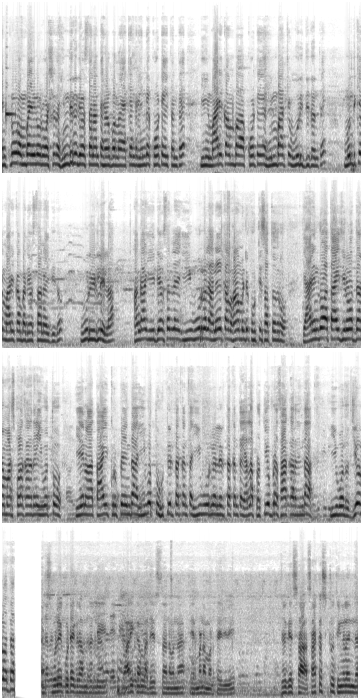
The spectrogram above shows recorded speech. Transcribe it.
ಎಂಟುನೂರು ಒಂಬೈನೂರು ವರ್ಷದ ಹಿಂದಿನ ದೇವಸ್ಥಾನ ಅಂತ ಹೇಳ್ಬಲ್ಲ ಯಾಕೆಂದರೆ ಹಿಂದೆ ಕೋಟೆ ಇತ್ತಂತೆ ಈ ಮಾರಿಕಾಂಬ ಕೋಟೆಯ ಹಿಂಬಾಕೆ ಊರಿದ್ದಿದಂತೆ ಮುಂದಕ್ಕೆ ಮಾರಿಕಾಂಬ ದೇವಸ್ಥಾನ ಇದ್ದಿದ್ದು. ಊರು ಇರಲಿಲ್ಲ. ಹಾಗಾಗಿ ಈ ದೇವಸ್ಥಾನದಲ್ಲಿ ಈ ಊರಲ್ಲಿ ಅನೇಕ ಮಹಾಮಂಡಕ್ಕೆ ಹುಟ್ಟಿ ಸತ್ತದ್ರು. ಯಾರಿಂದೋ ಆ ತಾಯಿ ಜೀರ್ಣೋದ್ಧಾರ ಮಾಡಿಸ್ಕೊಳಕ್ಕಾಗದ್ರೆ ಇವತ್ತು ಏನು ಆ ತಾಯಿ ಕೃಪೆಯಿಂದ ಇವತ್ತು ಹುಟ್ಟಿರ್ತಕ್ಕಂಥ ಈ ಊರಿನಲ್ಲಿರ್ತಕ್ಕಂಥ ಎಲ್ಲ ಪ್ರತಿಯೊಬ್ಬರ ಸಹಕಾರದಿಂದ ಈ ಒಂದು ಜೀರ್ಣೋದ್ಧಾರ ಸೂಳೆಕೋಟೆ ಗ್ರಾಮದಲ್ಲಿ ಮಾರಿಕಾಂಬ ದೇವಸ್ಥಾನವನ್ನು ನಿರ್ಮಾಣ ಮಾಡ್ತಾ ಇದ್ದೀವಿ. ಜೊತೆಗೆ ಸಾ ಸಾಕಷ್ಟು ತಿಂಗಳಿಂದ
